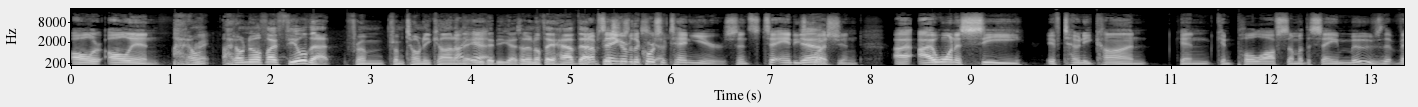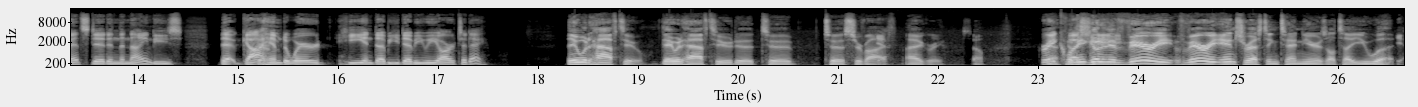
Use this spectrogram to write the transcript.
all all in. I don't. right? I don't know if I feel that from from Tony Khan and Not the yet. AEW guys. I don't know if they have that. But I'm saying over the course yet. of 10 years, since to Andy's Yeah. question, I, I want to see if Tony Khan can can pull off some of the same moves that Vince did in the 90s that got Sure. him to where he and WWE are today. they would have to. They would have to to to to survive. I agree. So Great yeah. question. I mean, go to a very very interesting ten years. I'll tell you what. Yeah.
